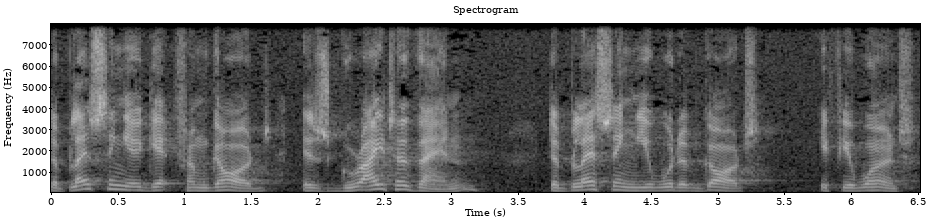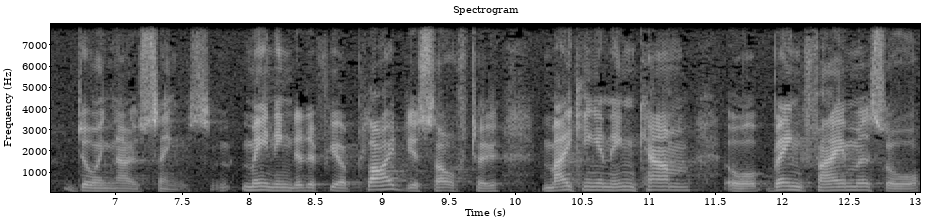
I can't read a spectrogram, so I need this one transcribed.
the blessing you get from God is greater than the blessing you would have got if you weren't doing those things. Meaning that if you applied yourself to making an income or being famous or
